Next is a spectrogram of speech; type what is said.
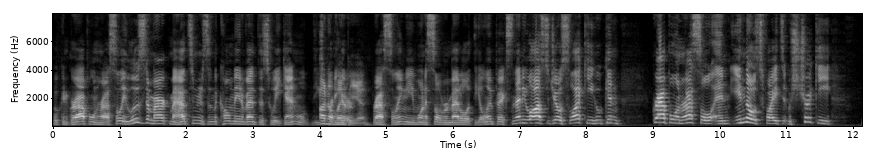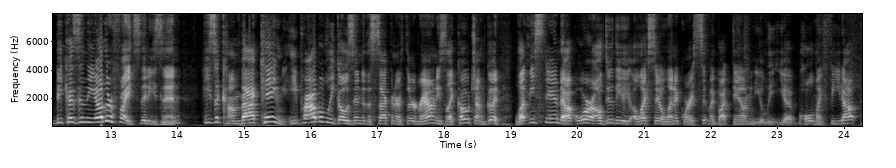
who can grapple and wrestle. He loses to Mark Madsen, who's in the co-main event this weekend. Well, he's An pretty Olympian. good at wrestling. He won a silver medal at the Olympics, and then he lost to Joe Solecki, who can grapple and wrestle. And in those fights, it was tricky because in the other fights that he's in He's a comeback king. He probably goes into the second or third round. He's like, Coach, I'm good. Let me stand up, or I'll do the Alexei Oleinik where I sit my butt down and you you hold my feet up.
